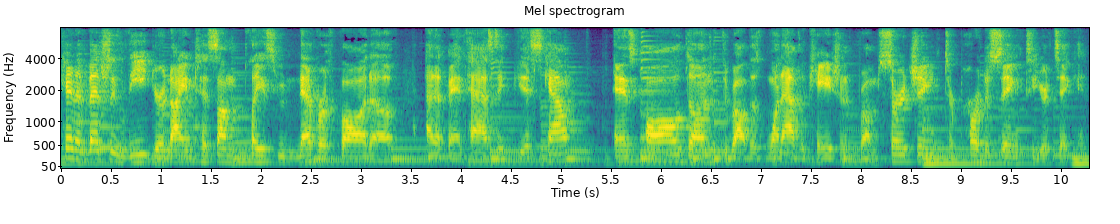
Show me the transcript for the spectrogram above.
can eventually lead your night into some place you never thought of at a fantastic discount. And it's all done throughout this one application from searching to purchasing to your ticket.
